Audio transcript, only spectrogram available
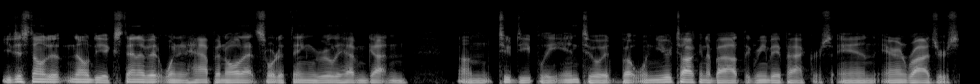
you just don't know the extent of it when it happened, all that sort of thing. We really haven't gotten um, too deeply into it. But when you're talking about the Green Bay Packers and Aaron Rodgers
